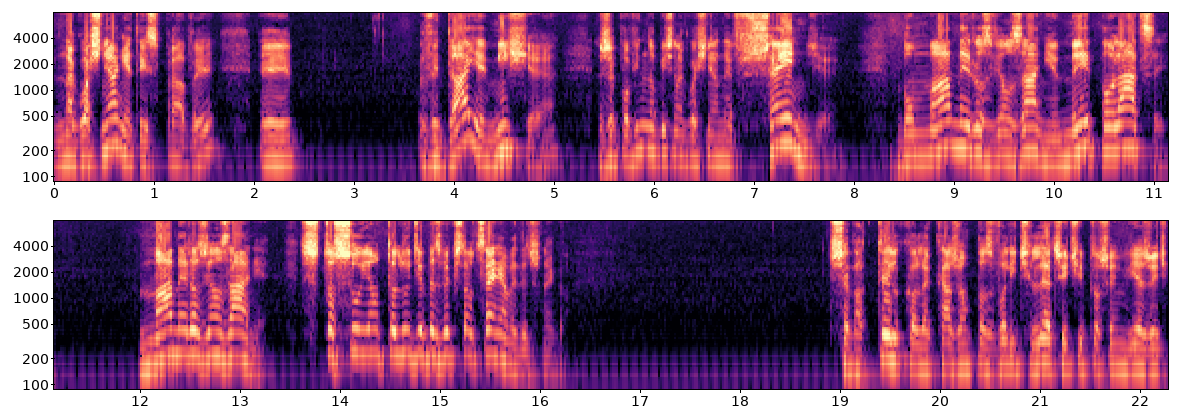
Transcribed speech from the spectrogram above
nagłaśnianie tej sprawy e, wydaje mi się, że powinno być nagłaśniane wszędzie, bo mamy rozwiązanie, my Polacy, mamy rozwiązanie. Stosują to ludzie bez wykształcenia medycznego. Trzeba tylko lekarzom pozwolić leczyć i proszę mi wierzyć,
